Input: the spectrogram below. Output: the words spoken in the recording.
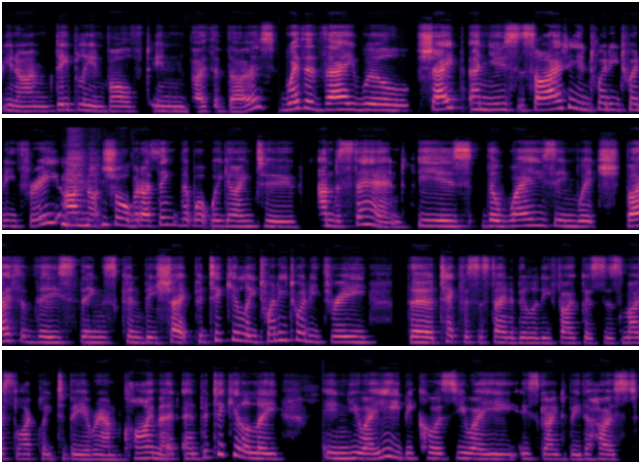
you know, I'm deeply involved in both of those. Whether they will shape a new society in 2023, I'm not sure. But I think that what we're going to understand is the ways in which both of these things can be shaped, particularly 2023 the Tech for Sustainability focus is most likely to be around climate and particularly in UAE because UAE is going to be the host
